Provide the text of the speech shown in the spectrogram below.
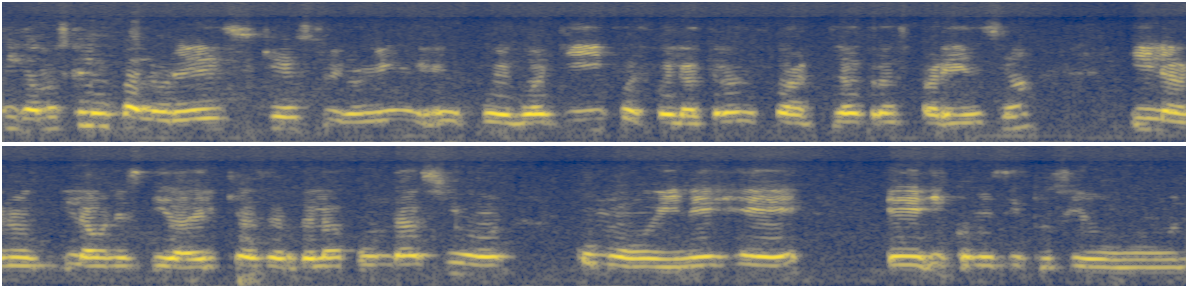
digamos que los valores que estuvieron en, juego allí, pues fue la, la transparencia y la, la honestidad del quehacer de la fundación como ONG eh, y como institución,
